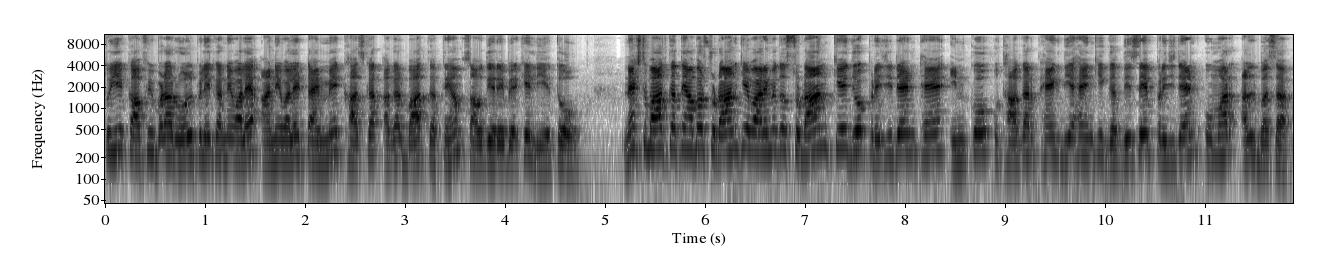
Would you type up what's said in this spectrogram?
तो ये काफ़ी बड़ा रोल प्ले करने वाला है आने वाले टाइम में, खासकर अगर बात करते हैं हम सऊदी अरेबिया के लिए तो। नेक्स्ट बात करते हैं यहाँ पर सुडान के बारे में। तो सुडान के जो प्रेजिडेंट हैं, इनको उठाकर फेंक दिया है इनकी गद्दी से प्रेजिडेंट उमर अल बसर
